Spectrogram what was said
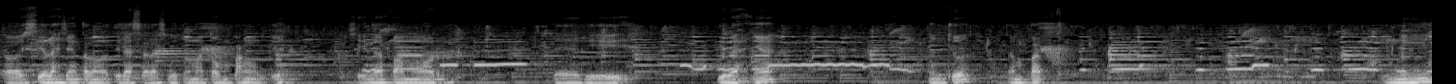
atau istilahnya kalau tidak salah sebutnya matompang gitu ya. Sehingga pamor dari bilahnya muncul tempat ini.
